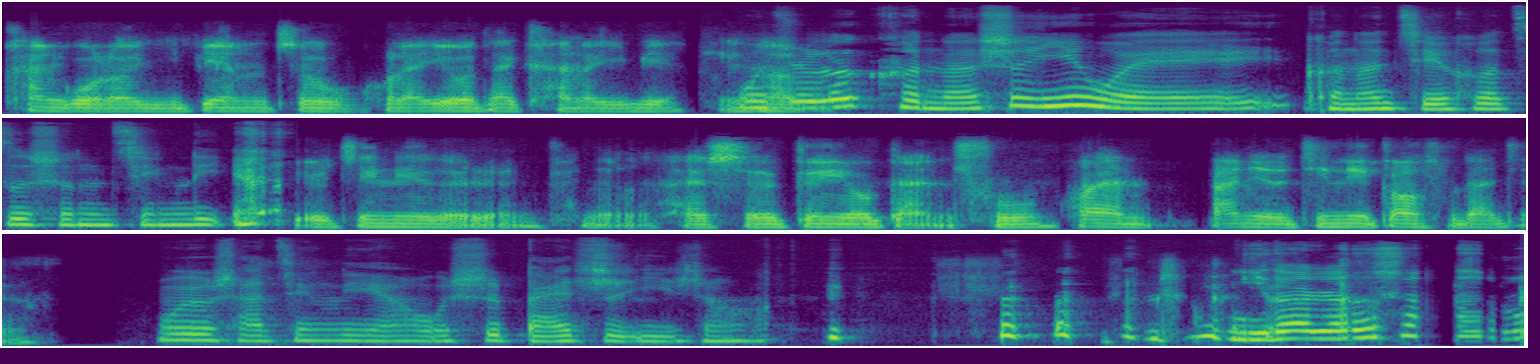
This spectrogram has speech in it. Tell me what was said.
看过了一遍之后，后来又再看了一遍。我觉得可能是因为可能结合自身的经历，有经历的人可能还是更有感触。快把你的经历告诉大家。我有啥经历啊？我是白纸一张。你的人生如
